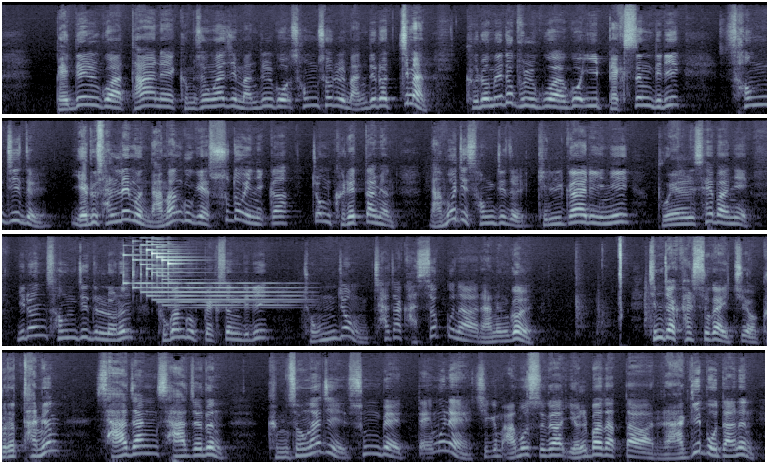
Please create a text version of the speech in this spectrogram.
베델과 단에 금송아지 만들고 성소를 만들었지만 그럼에도 불구하고 이 백성들이 성지들 예루살렘은 남왕국의 수도이니까 좀 그랬다면 나머지 성지들 길가리니 부엘세바니 이런 성지들로는 북왕국 백성들이 종종 찾아갔었구나라는 걸 짐작할 수가 있죠. 그렇다면 4장 4절은 금송아지 숭배 때문에 지금 아모스가 열받았다라기보다는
